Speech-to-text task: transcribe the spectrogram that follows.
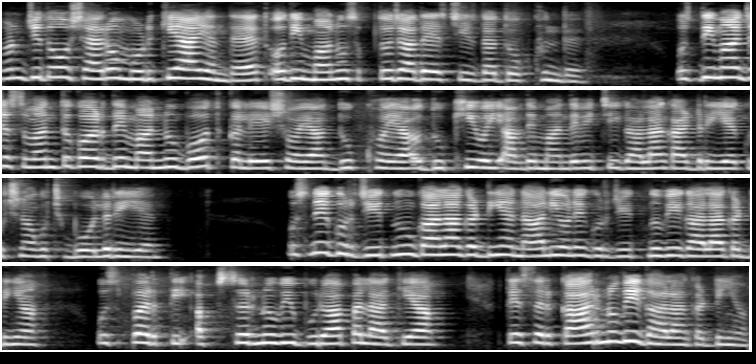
ਹੁਣ ਜਦੋਂ ਉਹ ਸ਼ਹਿਰੋਂ ਮੁੜ ਕੇ ਆ ਜਾਂਦਾ ਹੈ ਤਾਂ ਉਹਦੀ ਮਾਂ ਨੂੰ ਸਭ ਤੋਂ ਜ਼ਿਆਦਾ ਇਸ ਚੀਜ਼ ਦਾ ਦੁੱਖ ਹੁੰਦਾ ਹੈ। ਉਸਦੀ ਮਾਂ ਜਸਵੰਤ ਕੌਰ ਦੇ ਮਨ ਨੂੰ ਬਹੁਤ ਕਲੇਸ਼ ਹੋਇਆ, ਦੁੱਖ ਹੋਇਆ, ਉਹ ਦੁਖੀ ਹੋਈ ਆਪਦੇ ਮਨ ਦੇ ਵਿੱਚ ਹੀ ਗਾਲਾਂ ਕੱਢ ਰਹੀ ਹੈ, ਕੁਛ ਨਾ ਕੁਛ ਬੋਲ ਰਹੀ ਹੈ। ਉਸਨੇ ਗੁਰਜੀਤ ਨੂੰ ਗਾਲਾਂ ਕੱਢੀਆਂ, ਨਾਲ ਹੀ ਉਹਨੇ ਗੁਰਜੀਤ ਨੂੰ ਵੀ ਗਾਲਾਂ ਕੱਢੀਆਂ। ਉਸ ਭਰਤੀ ਅਫਸਰ ਨੂੰ ਵੀ ਬੁਰਾ ਭਲਾ ਕਿਹਾ ਤੇ ਸਰਕਾਰ ਨੂੰ ਵੀ ਗਾਲਾਂ ਕੱਢੀਆਂ।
